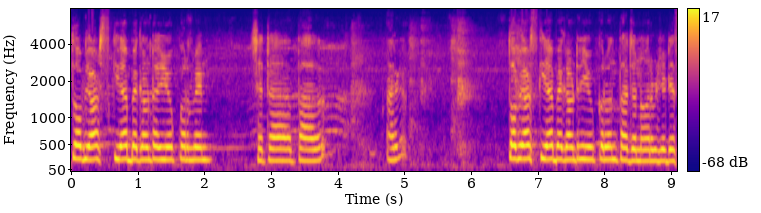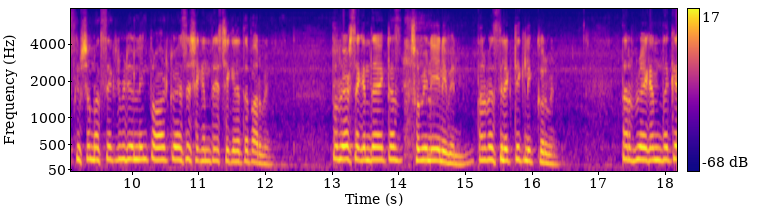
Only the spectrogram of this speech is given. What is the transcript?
তো ভিউয়ার্স কীভাবে ব্যাকগ্রাউন্ডটা রিমুভ করবেন সেটা তার আর তো ভিউয়ার্স কীভাবে ব্যাকগ্রাউন্ডটা রিমুভ করবেন তার জন্য আমার ভিডিও ডেসক্রিপশন বক্সে একটি ভিডিও লিঙ্ক প্রোভাইড করেছে, সেখান থেকে শিখে নিতে পারবেন। তো ভিউয়ার্স এখান থেকে একটা ছবি নিয়ে নেবেন। তারপরে সিলেক্টে ক্লিক করবেন। তারপরে এখান থেকে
